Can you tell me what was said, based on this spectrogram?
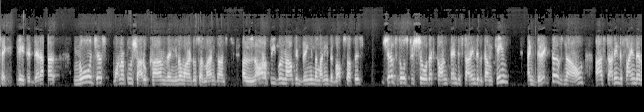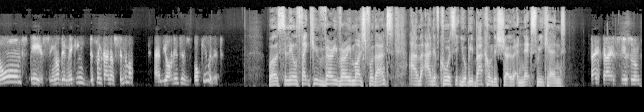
segregated. There are no just one or two Shah Rukh Khans and, you know, one or two Salman Khans. A lot of people now can bring in the money at the box office. Just goes to show that content is starting to become king. And directors now are starting to find their own space. You know, they're making different kind of cinema. And the audience is okay with it. Well, Salil, thank you very, very much for that. Um, and of course, you'll be back on the show next weekend. Thanks, guys. See you soon.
